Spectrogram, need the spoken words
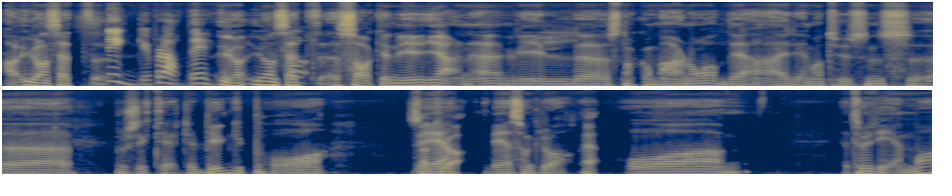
Ja, Uansett, stygge plater. Uansett, uansett saken vi gjerne vil eh, snakke om her nå, det er Rema 1000s øh, prosjekterte bygg på. Ved, ved St. Croix. Ja. Og jeg tror Rema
